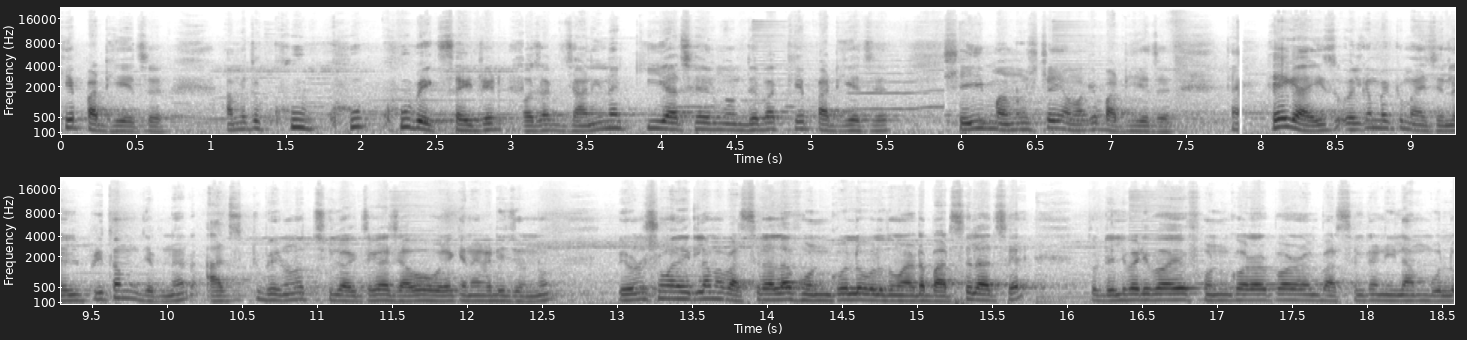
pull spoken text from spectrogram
কে পাঠিয়েছে? আমি তো খুব খুব খুব এক্সাইটেড যাক জানি না কি আছে এর মধ্যে বা কে পাঠিয়েছে। সেই মানুষটাই আমাকে পাঠিয়েছে। Hey guys welcome back to my channel Pritam Debnath. আজ একটু বেরোনোর ছিল, এক জায়গায় যাব বলে কেনাকাটির জন্য। বেরোনোর সময় দেখলাম আমার পার্সেলওয়ালা ফোন করল বলে তোমার একটা পার্সেল আছে। তো ডেলিভারি বয় ফোন করার পর আমি পার্সেলটা নিলাম, বলল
